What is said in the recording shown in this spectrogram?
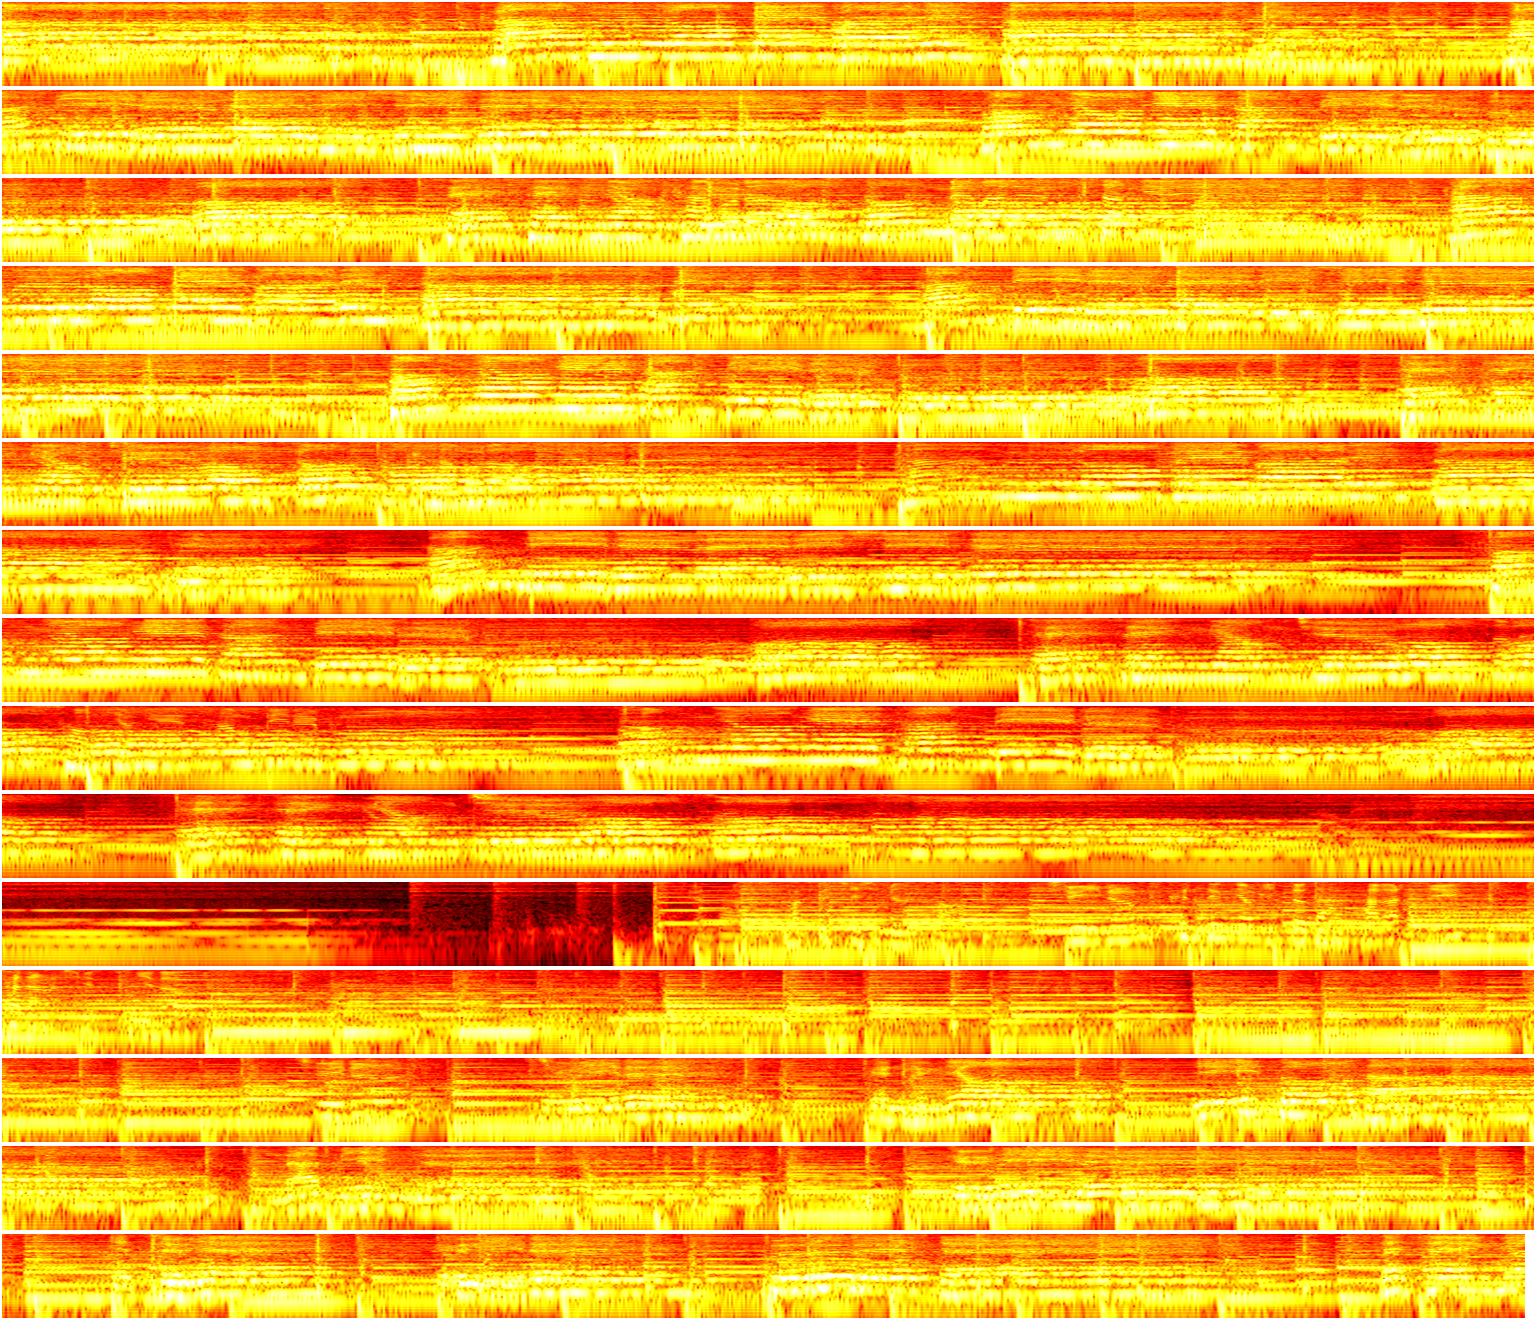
성령의 단비를 부어 성령의 단비를 부어 새 생명 주옵소서 박수 치시면서 주 이름 큰 능력이 있도다 다 같이 찬양하시겠습니다. 주 이름 주 이름 그 능력 있도다. 난 믿네 그 이름 예수의 그 이름 부를 때 새 생명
